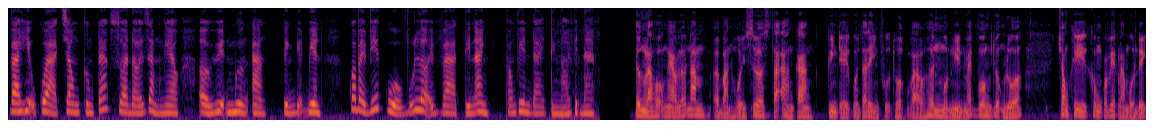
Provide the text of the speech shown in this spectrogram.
và hiệu quả trong công tác xóa đói giảm nghèo ở huyện Mường Ảng, tỉnh Điện Biên, qua bài viết của Vũ Lợi và Tiến Anh. Phóng viên Đài Tiếng Nói Việt Nam. Từng là hộ nghèo lâu năm ở bản Hồi Xưa, xã Ảng Cang, kinh tế của gia đình phụ thuộc vào hơn 1.000 mét vuông ruộng lúa, trong khi không có việc làm ổn định,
